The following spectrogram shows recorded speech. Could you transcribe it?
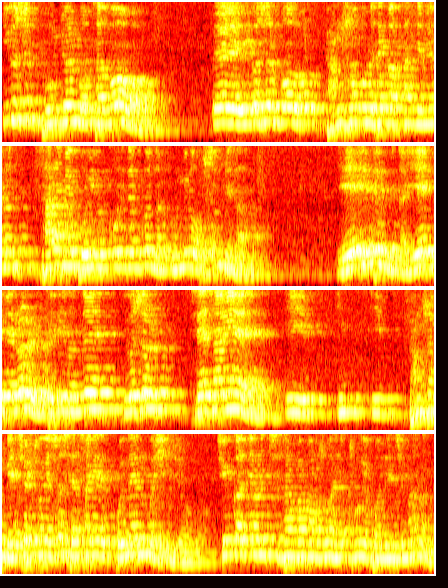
이것을 분별 못하고, 예, 이것을 뭐 방송으로 생각한다면 사람이 보이는 꼴이 되는 건 의미가 없습니다. 예배입니다. 예배를 드리는데 이것을 세상에 이, 이, 이 방송 매체를 통해서 세상에 보내는 것이죠. 지금까지는 지상파 방송을 통해 보냈지만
